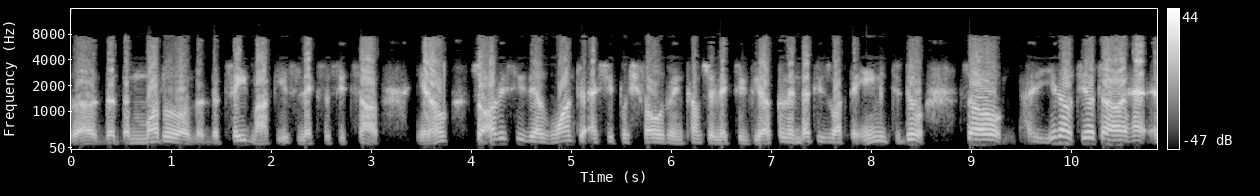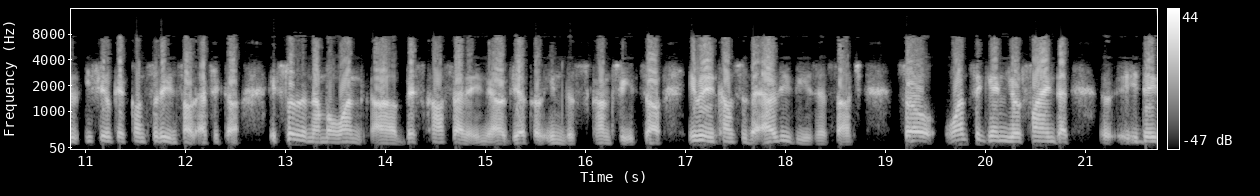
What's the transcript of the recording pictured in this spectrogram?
uh, the the model or the, the trademark is Lexus itself. You know, so obviously they'll want to actually push forward when it comes to electric vehicle, and that is what they're aiming to do. So, uh, you know, Toyota, if you look at consider in South Africa, it's still the number one uh, best car selling uh, vehicle in this country itself, even when it comes to the LDVs as such. So once again, you'll find that uh, they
